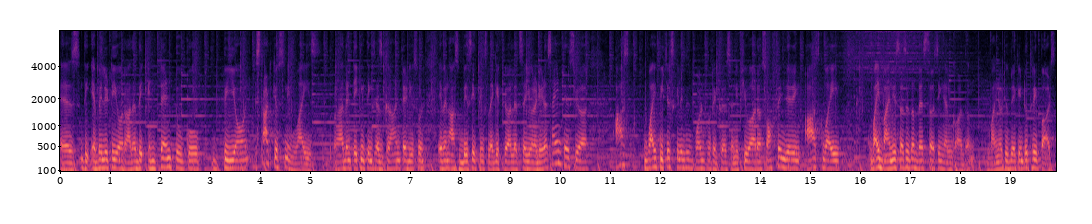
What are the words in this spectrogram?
is the ability or rather the intent to go beyond, start questioning whys. Rather than taking things as granted, you should even ask basic things like if you are, let's say you are a data scientist, you are ask why feature scaling is important for regression. If you are a software engineering, ask why why binary search is the best searching algorithm. Why not you break into three parts?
